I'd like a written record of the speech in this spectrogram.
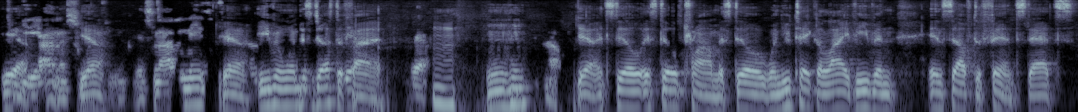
yeah. to be honest yeah. with you, it's not an easy. Yeah, even when it's justified. Yeah. yeah. Mm-hmm. No. Yeah, it's still it's still trauma. It's still when you take a life, even in self defense, that's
